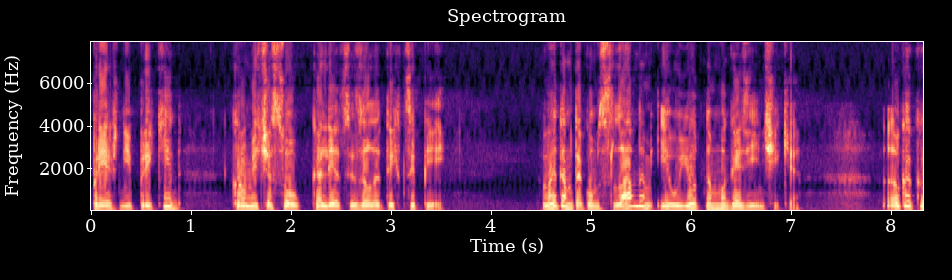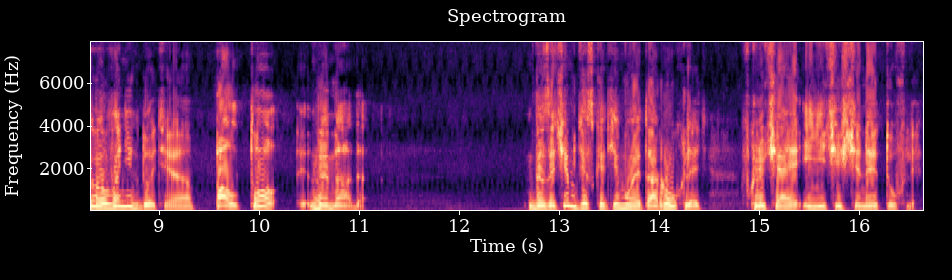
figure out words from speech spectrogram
прежний прикид, кроме часов, колец и золотых цепей, в этом таком славном и уютном магазинчике. Ну, как в анекдоте, полто не надо. Да зачем, дескать, ему это рухлять, включая и нечищенные туфли?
